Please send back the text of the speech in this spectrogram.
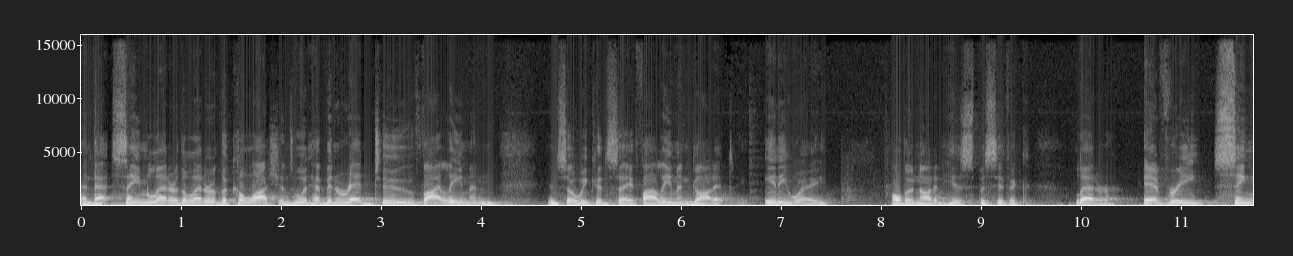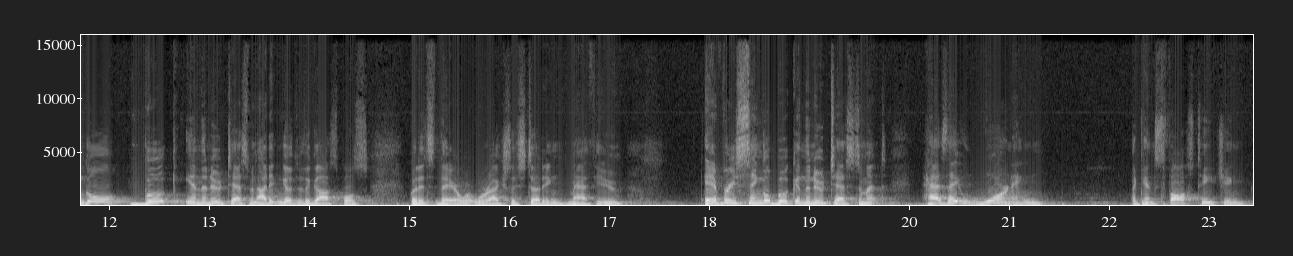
and that same letter, the letter of the Colossians, would have been read to Philemon. And so we could say Philemon got it anyway, although not in his specific letter. Every single book in the New Testament, I didn't go through the Gospels, but it's there. We're, we're actually studying Matthew. Every single book in the New Testament has a warning against false teaching,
